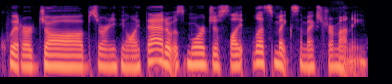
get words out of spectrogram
quit our jobs or anything like that. It was more just like let's make some extra money.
